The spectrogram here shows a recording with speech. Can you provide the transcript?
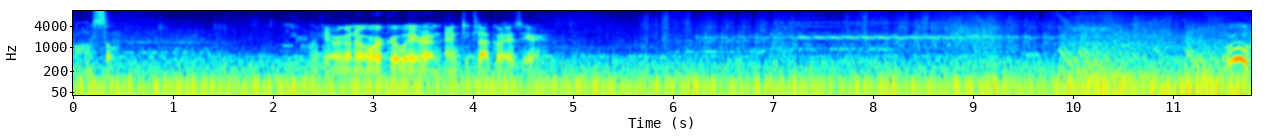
Awesome. Okay, we're gonna work our way around anti-clockwise here. Woo!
